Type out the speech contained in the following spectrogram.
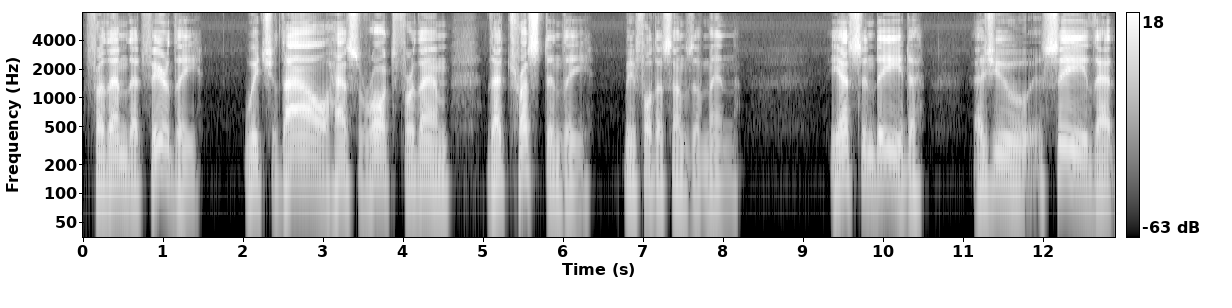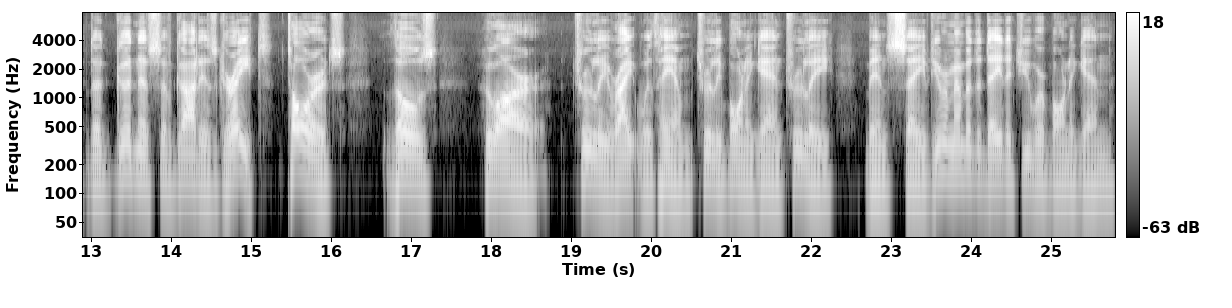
for them that fear thee, which thou hast wrought for them that trust in thee before the sons of men." Yes, indeed, as you see that the goodness of God is great towards those who are truly right with Him, truly born again, truly been saved. Do you remember the day that you were born again?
